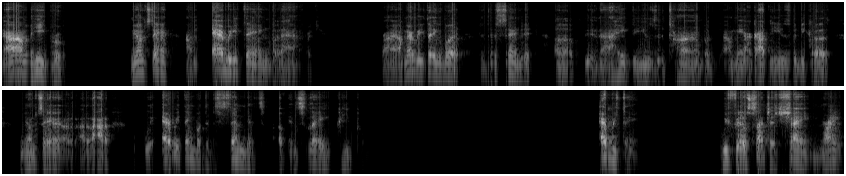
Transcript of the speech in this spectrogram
Now I'm a Hebrew. You know what I'm saying? I'm everything but African. Right? I'm everything but the descendant of, and I hate to use the term, but I mean, I got to use it because, you know what I'm saying? A, a lot of, everything but the descendants of enslaved people. Everything. We feel such a shame, right?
